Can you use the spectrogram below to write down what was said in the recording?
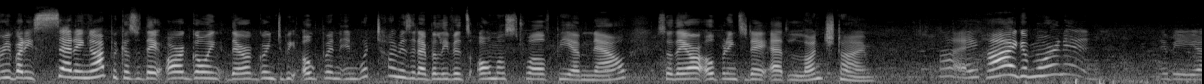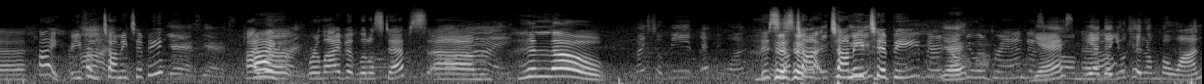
Everybody's setting up because they are going. They are going to be open in what time is it? I believe it's almost 12 p.m. now. So they are opening today at lunchtime. Hi. Hi. Good morning. Maybe, uh, hi. Are you from Tommee Tippee? Yes, yes. Hi, Hi. We're, we're live at Little Steps. Um, Hello. Nice to meet everyone. this is To- Tommee Tippee, very Yeah. popular brand. As Yes, we all know. we are the UK number one.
